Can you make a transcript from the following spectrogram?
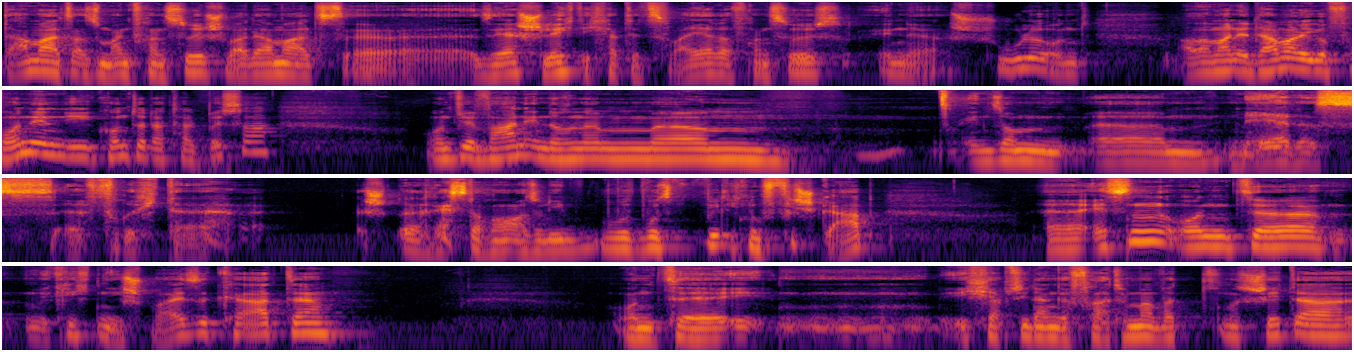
damals, also mein Französisch war damals äh, sehr schlecht. Ich hatte zwei Jahre Französisch in der Schule und aber meine damalige Freundin, die konnte das halt besser. Und wir waren in so einem, ähm, in so einem ähm, Meeresfrüchte-Restaurant, also die, wo, es wirklich nur Fisch gab, äh, essen und äh, wir kriegten die Speisekarte. Und äh, ich habe sie dann gefragt, hör mal, was, was steht da,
